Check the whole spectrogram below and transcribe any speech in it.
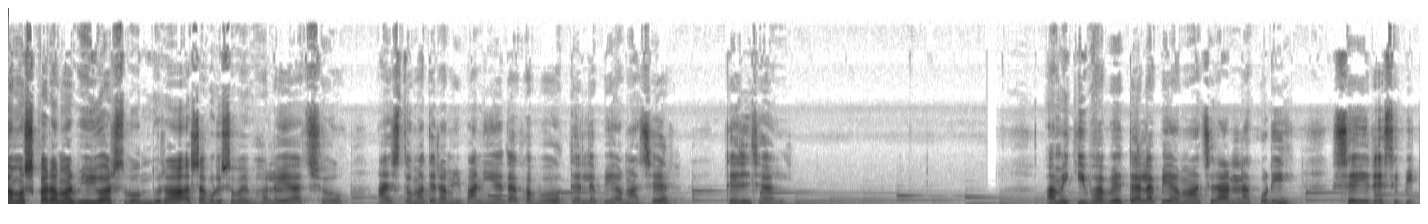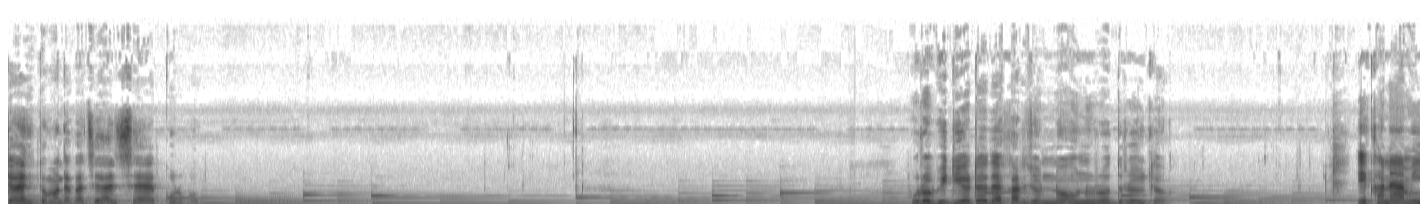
নমস্কার আমার ভিউয়ার্স বন্ধুরা, আশা করি সবাই ভালোই আছো। আজ তোমাদের আমি বানিয়ে দেখাবো তেলাপিয়া মাছের তেল ঝাল। আমি কীভাবে তেলাপিয়া মাছ রান্না করি সেই রেসিপিটাই তোমাদের কাছে আজ শেয়ার করব। পুরো ভিডিওটা দেখার জন্য অনুরোধ রইল। এখানে আমি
